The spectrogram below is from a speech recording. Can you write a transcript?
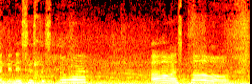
And then this is the store. Oh, it's closed.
